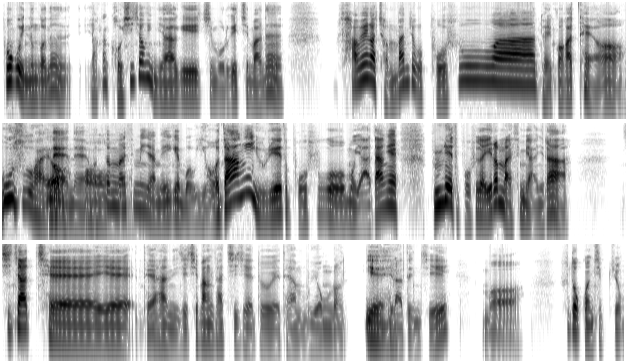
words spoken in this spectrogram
보고 있는 거는 약간 거시적인 이야기일지 모르겠지만은 사회가 전반적으로 보수화 될 것 같아요. 보수화요. 네네. 어... 떤 말씀이냐면 이게 뭐 여당에 유리해서 보수고 뭐 야당에 불리해서 보수다 이런 말씀이 아니라 지자체에 대한 이제 지방자치제도에 대한 무용론이라든지 예. 뭐 수도권 집중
